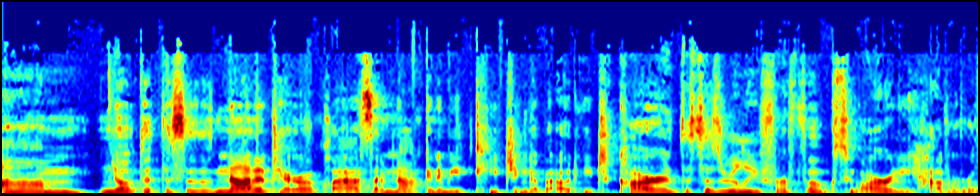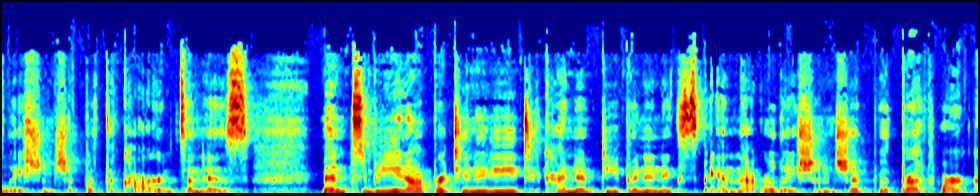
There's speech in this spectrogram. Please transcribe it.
Um, note that this is not a tarot class. I'm not going to be teaching about each card. This is really for folks who already have a relationship with the cards and is meant to be an opportunity to kind of deepen and expand that relationship with breathwork.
